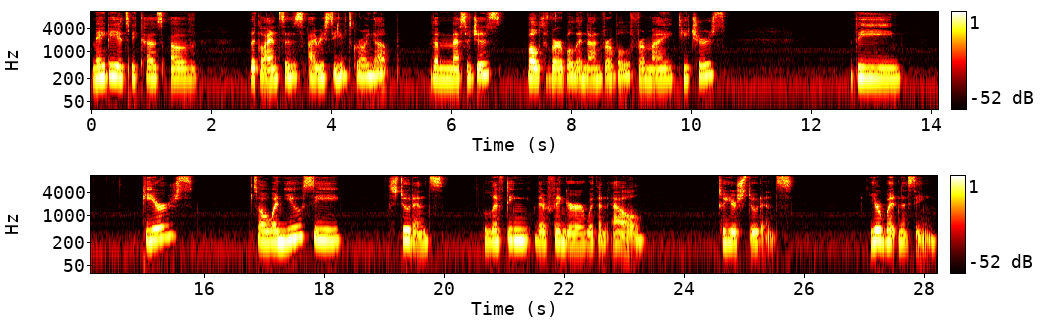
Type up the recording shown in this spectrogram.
maybe it's because of the glances I received growing up, the messages, both verbal and nonverbal, from my teachers, the peers. So when you see students lifting their finger with an L to your students, you're witnessing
